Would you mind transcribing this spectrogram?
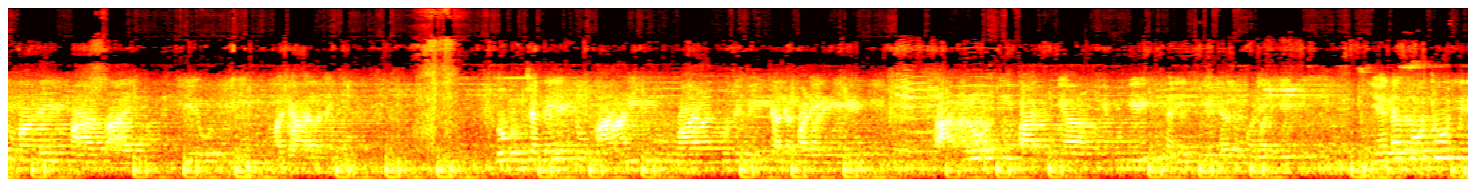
तुम्हारे पास आए ये नहीं तुम चले तो खुद भी चल पड़ेंगे सागरों की बात क्या तरीके चल पड़ेंगे ये न सोचो ये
